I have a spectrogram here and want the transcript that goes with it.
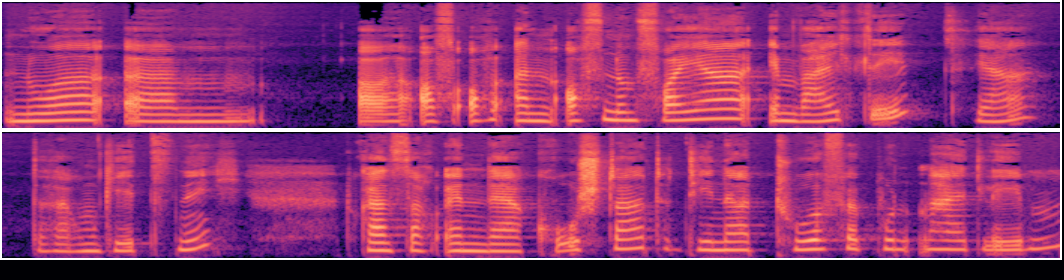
nur ähm, auf, auf, an offenem Feuer im Wald lebt, ja, darum geht's nicht. Du kannst auch in der Großstadt die Naturverbundenheit leben.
